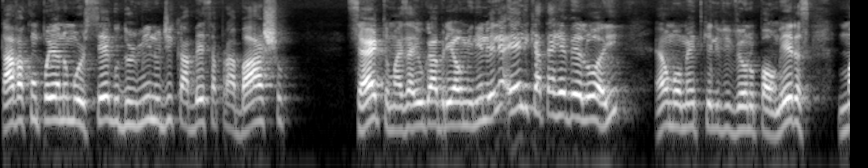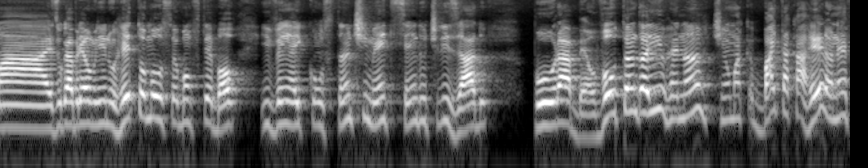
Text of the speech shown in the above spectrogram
tava acompanhando o morcego, dormindo de cabeça para baixo, certo? Mas aí o Gabriel Menino, ele, ele que até revelou aí, é o momento que ele viveu no Palmeiras, mas o Gabriel Menino retomou o seu bom futebol e vem aí constantemente sendo utilizado por Abel. Voltando aí, o Renan tinha uma baita carreira, né?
